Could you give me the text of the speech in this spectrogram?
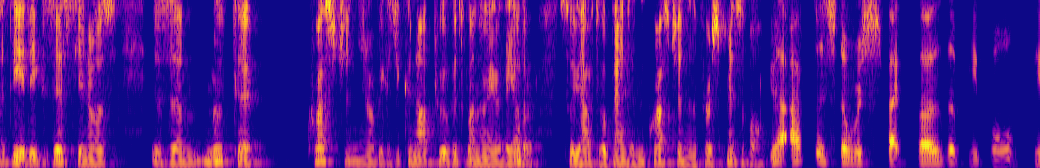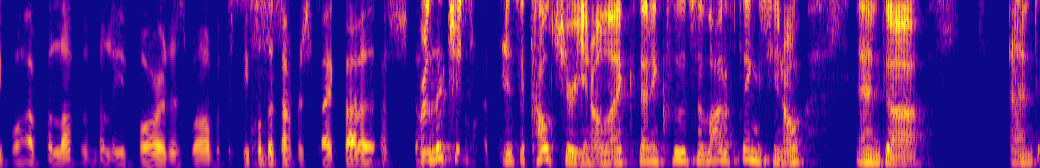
a deity exists, you know, is, is a moot uh, question, you know, because you cannot prove it one way or the other. So you have to abandon the question in the first principle. You have to still respect, though, that people people have the love and belief for it as well. Because people that don't respect that are, are Religion is a culture, you know, like that includes a lot of things, you know, and uh, and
